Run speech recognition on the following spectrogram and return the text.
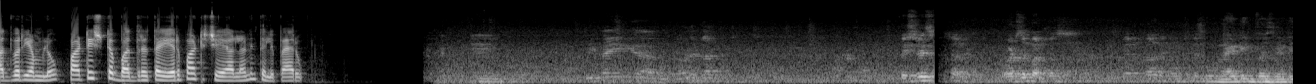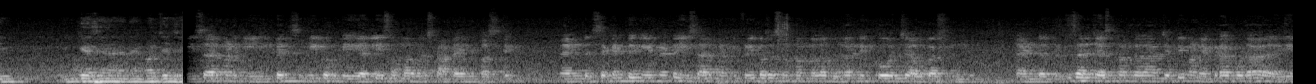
ఆధ్వర్యంలో పటిష్ట భద్రత ఏర్పాటు చేయాలని తెలిపారు. What's the purpose? Lighting facility in case emergency ఈసారి మనకి ఇంటెన్స్ హీట్ ఒకటి ఎర్లీ సమ్మర్లో స్టార్ట్ అయింది first thing and second thing ఏంటంటే ఈసారి మనకి ఫ్రీ బసెస్ ఉండడం వల్ల ఉమెన్ ఎక్కువ వచ్చే అవకాశం ఉంది. అండ్ ప్రతిసారి చేస్తున్నాం కదా అని చెప్పి మనం ఎక్కడా కూడా ఇది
